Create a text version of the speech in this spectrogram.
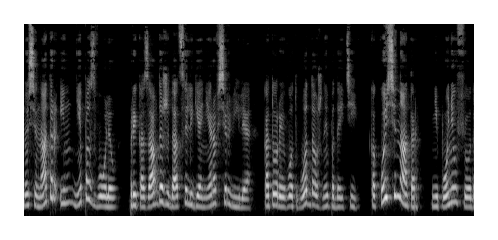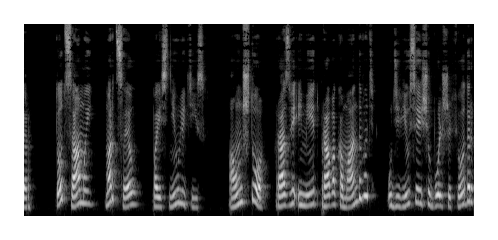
но сенатор им не позволил, приказав дожидаться легионеров Сервилия, которые вот-вот должны подойти. «Какой сенатор?» — не понял Федор. «Тот самый, Марцел», — пояснил Летис. «А он что, разве имеет право командовать?» — удивился еще больше Федор,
